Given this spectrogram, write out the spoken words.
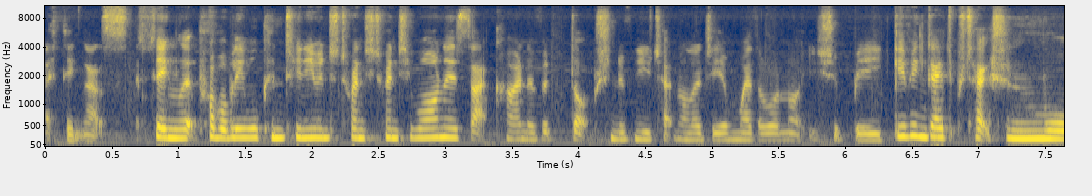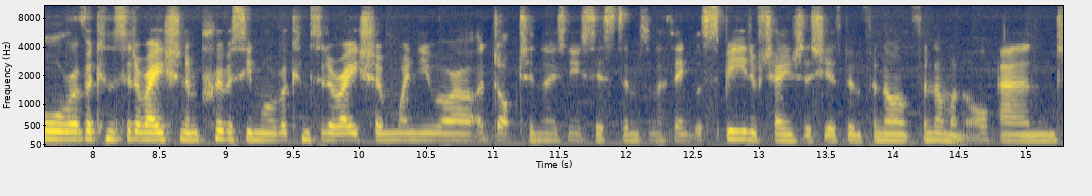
i think that's a thing that probably will continue into 2021 is that kind of adoption of new technology and whether or not you should be giving data protection more of a consideration and privacy more of a consideration when you are adopting those new systems. And i think the speed of change this year has been phenom- phenomenal. And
